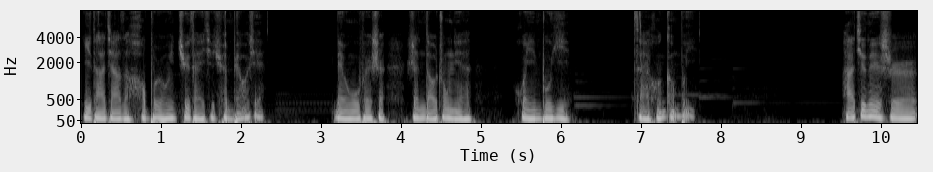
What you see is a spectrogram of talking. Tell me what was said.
一大家子好不容易聚在一起劝表姐，内容无非是人到中年，婚姻不易，再婚更不易。还记得那时，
